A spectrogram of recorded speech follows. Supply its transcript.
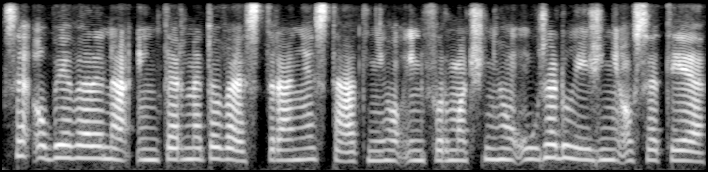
se objevily na internetové straně státního informačního úřadu Jižní Osetie.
